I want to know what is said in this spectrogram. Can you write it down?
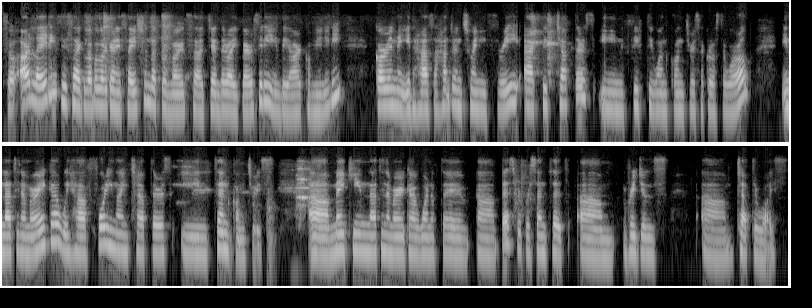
So R-Ladies is a global organization that promotes uh, gender diversity in the R community. Currently, it has 123 active chapters in 51 countries across the world. In Latin America, we have 49 chapters in 10 countries, uh, making Latin America one of the uh, best represented um, regions um, chapter-wise.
